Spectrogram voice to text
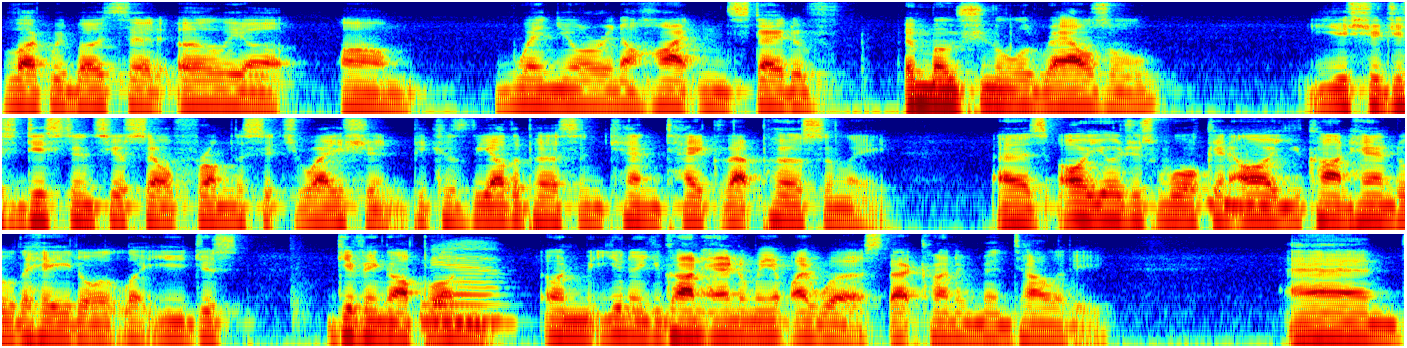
like we both said earlier, um, when you're in a heightened state of emotional arousal, you should just distance yourself from the situation because the other person can take that personally as oh you're just walking oh you can't handle the heat or like you just giving up yeah. on on you know you can't handle me at my worst that kind of mentality and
